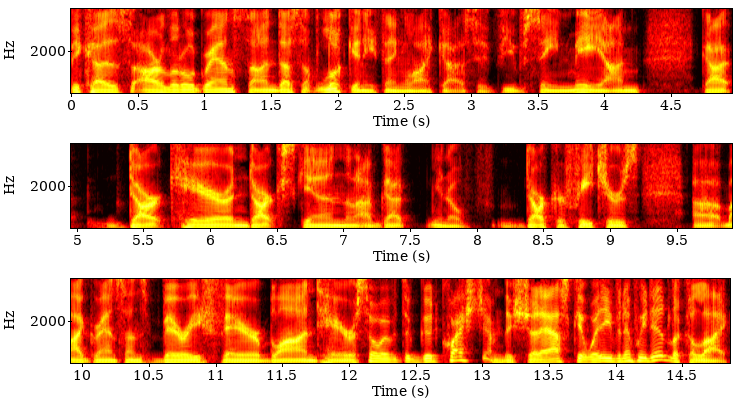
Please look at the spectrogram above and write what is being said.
because our little grandson doesn't look anything like us. If you've seen me i'm got dark hair and dark skin, and I've got you know darker features. Uh, my grandson's very fair blonde hair, so it's a good question. They should ask it, even if we did look alike.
